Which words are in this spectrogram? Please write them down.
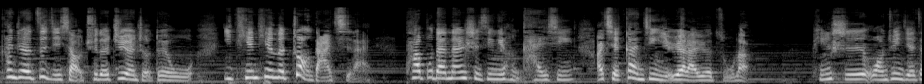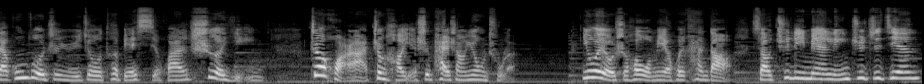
看着自己小区的志愿者队伍一天天的壮大起来，他不单单是心里很开心，而且干劲也越来越足了。平时王俊杰在工作之余就特别喜欢摄影，这会儿啊正好也是派上用处了。因为有时候我们也会看到小区里面邻居之间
